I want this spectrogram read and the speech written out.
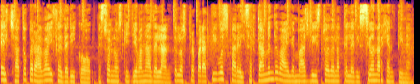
El Chato Perada y Federico Ope son los que llevan adelante los preparativos para el certamen de baile más visto de la televisión argentina.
